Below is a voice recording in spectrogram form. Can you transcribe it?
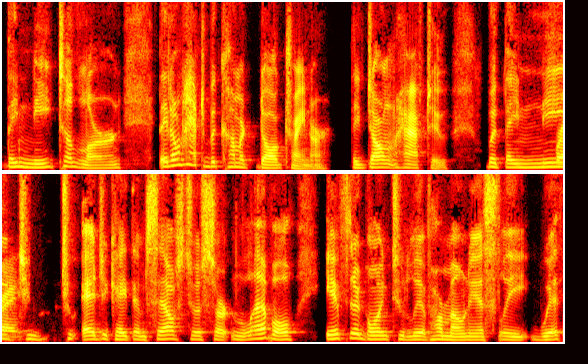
they need to learn. They don't have to become a dog trainer. They don't have to, but they need right. to to educate themselves to a certain level if they're going to live harmoniously with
